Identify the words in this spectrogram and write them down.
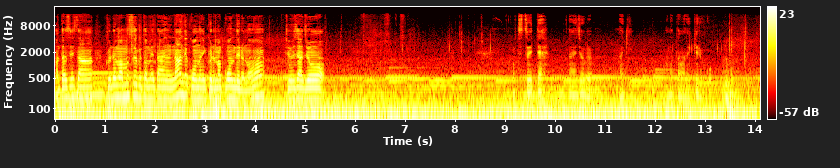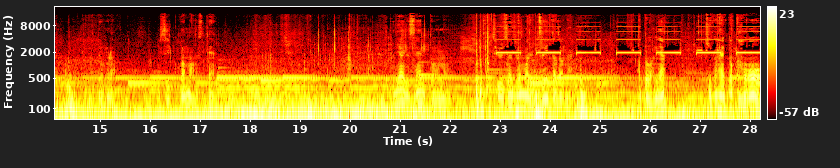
私さ車もすぐ止めたいのになんでこんなに車混んでるの？駐車場。落ち着いて。大丈夫。マギあなたはできる子。でもほらおしっこ我慢して。とりあえず銭湯の駐車場まで着いたじゃない。あとはね着替えとかを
